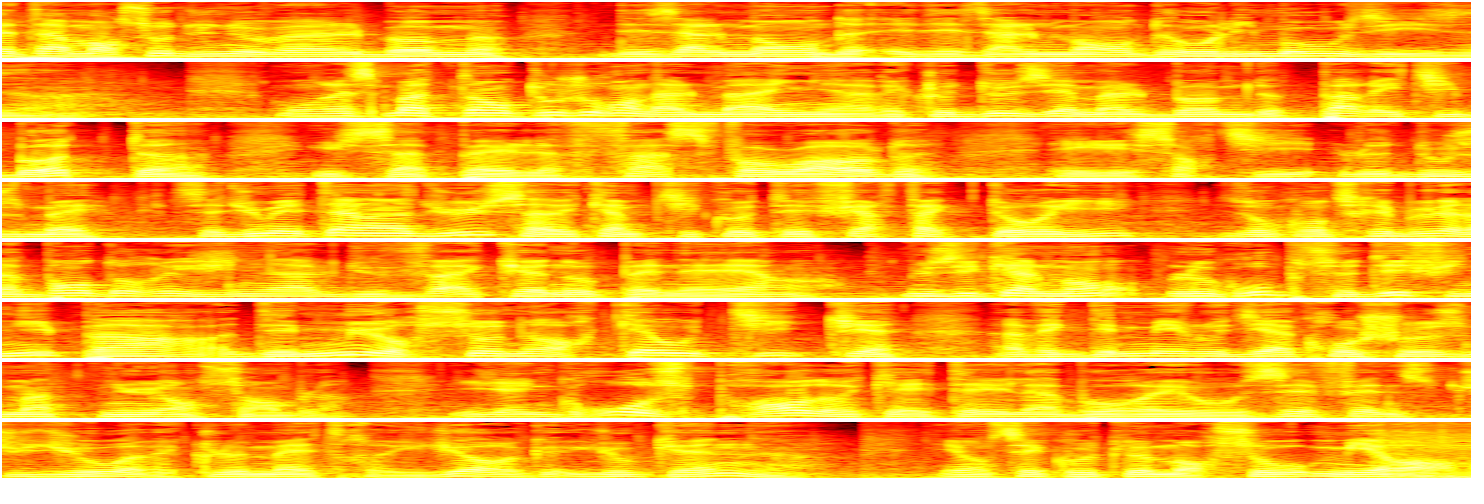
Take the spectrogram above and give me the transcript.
C'était un morceau du nouvel album des Allemandes et des Allemands de Holy Moses. On reste maintenant toujours en Allemagne avec le deuxième album de Parity Bot. Il s'appelle Fast Forward et il est sorti le 12 mai. C'est du metal indus avec un petit côté Fear Factory. Ils ont contribué à la bande originale du Wacken Open Air. Musicalement, le groupe se définit par des murs sonores chaotiques avec des mélodies accrocheuses maintenues ensemble. Il y a une grosse prod qui a été élaborée aux FN Studio avec le maître Jörg Juken et on s'écoute le morceau Mirrors.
